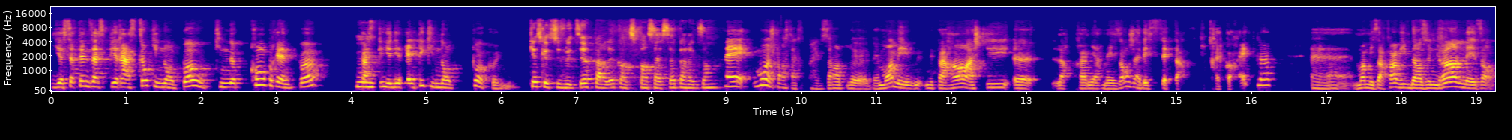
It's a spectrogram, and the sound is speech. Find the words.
il y a certaines aspirations qu'ils n'ont pas ou qu'ils ne comprennent pas parce hmm. qu'il y a des réalités qu'ils n'ont pas connues. Qu'est-ce que tu veux dire par là quand tu penses à ça, par exemple? Ben, moi, je pense à, par exemple, euh, ben, moi, mes, mes parents ont acheté euh, leur première maison, j'avais 7 ans. C'est très correct, là. Euh, moi, mes enfants vivent dans une grande maison.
